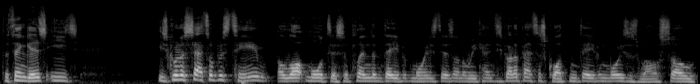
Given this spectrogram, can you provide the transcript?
the thing is, he's, he's going to set up his team a lot more disciplined than David Moyes does on the weekend. He's got a better squad than David Moyes as well. So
